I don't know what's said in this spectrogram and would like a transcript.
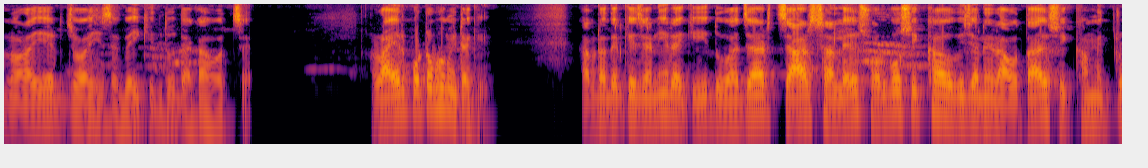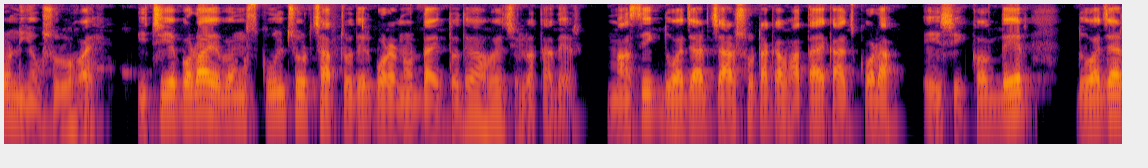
লড়াইয়ের জয় হিসেবেই কিন্তু দেখা হচ্ছে। রায়ের পটভূমিটা কি? আপনাদেরকে জানিয়ে রাখি দু হাজার চার সালে সর্বশিক্ষা অভিযানের আওতায় শিক্ষামিত্র নিয়োগ শুরু হয়। পিছিয়ে পড়া এবং স্কুল ছুট ছাত্রদের পড়ানোর দায়িত্ব দেওয়া হয়েছিল তাদের। মাসিক দু টাকা ভাতায় কাজ করা এই শিক্ষকদের দু হাজার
